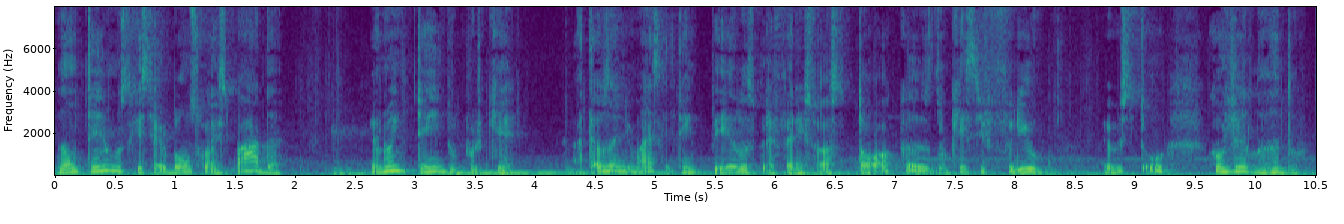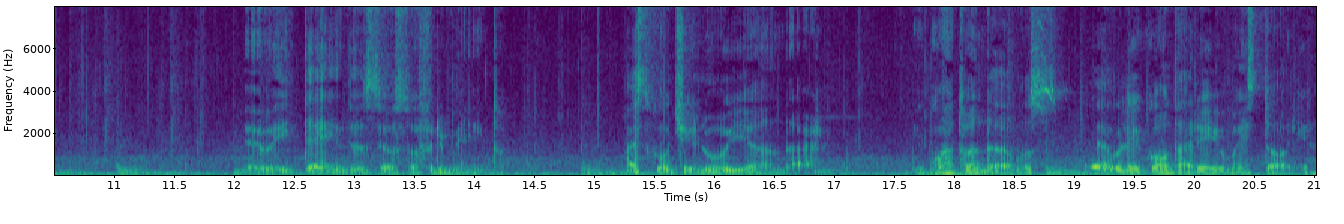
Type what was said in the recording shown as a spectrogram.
Não temos que ser bons com a espada? Eu não entendo por quê. Até os animais que têm pelos preferem suas tocas do que esse frio. Eu estou congelando. Eu entendo o seu sofrimento. Mas continue a andar. Enquanto andamos, eu lhe contarei uma história.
